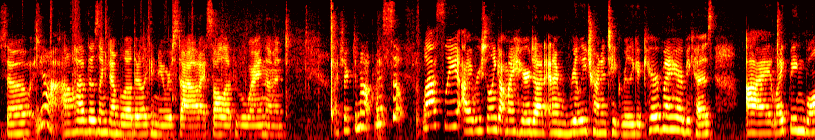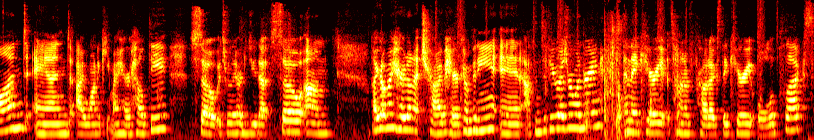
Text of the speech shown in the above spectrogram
So yeah, I'll have those linked down below. They're like a newer style, and I saw a lot of people wearing them, and I checked them out myself. Lastly, I recently got my hair done, and I'm really trying to take really good care of my hair because I like being blonde and I want to keep my hair healthy so it's really hard to do that so um I got my hair done at Tribe Hair Company in Athens if you guys were wondering and they carry a ton of products. They carry Olaplex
